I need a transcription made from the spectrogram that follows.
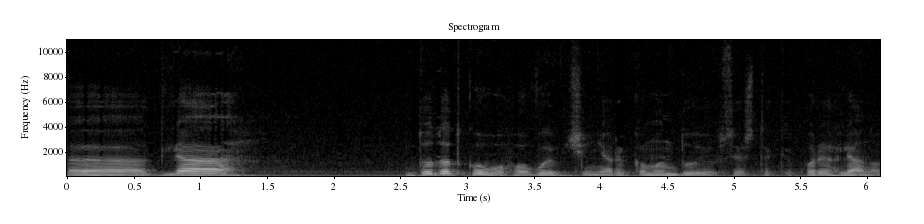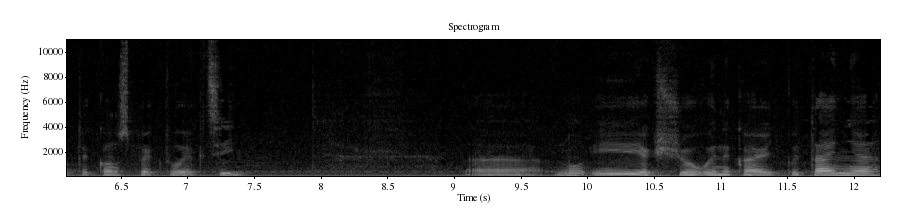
Е, Для додаткового вивчення рекомендую все ж таки переглянути конспект лекцій. Е, Ну і якщо виникають питання, е,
